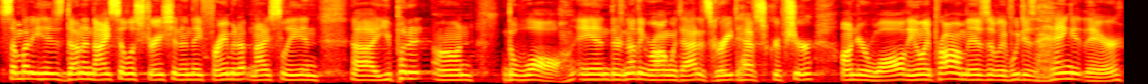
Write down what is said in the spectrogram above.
somebody has done a nice illustration and they frame it up nicely and uh, you put it on the wall. And there's nothing wrong with that. It's great to have scripture on your wall. The only problem is that if we just hang it there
